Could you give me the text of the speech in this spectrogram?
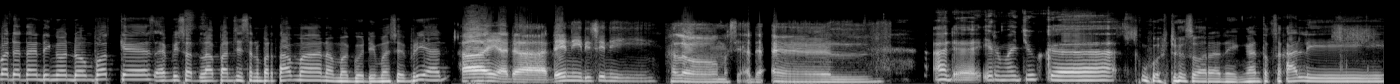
selamat datang di Ngondom Podcast episode 8 season pertama. Nama gue Dimas Febrian. Hai, ada Denny di sini. Halo, masih ada L. Ada Irma juga. Waduh suara nih ngantuk sekali.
